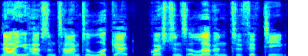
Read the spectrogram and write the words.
Now you have some time to look at questions 11 to 15.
